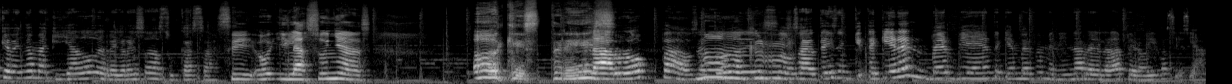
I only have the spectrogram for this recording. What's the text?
que venga maquillado de regreso a su casa. Sí, oh, y las uñas. ¡Ay, qué estrés! La ropa, o sea, No, todo qué eso. O sea, te dicen que te quieren ver bien, te quieren ver femenina arreglada, pero ibas y decían,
